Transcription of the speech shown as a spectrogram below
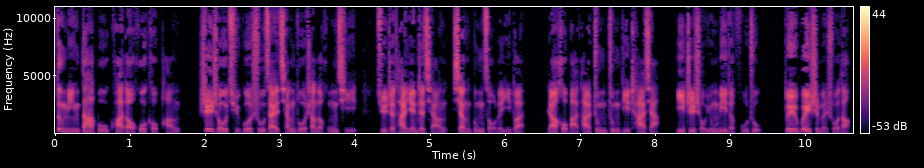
邓明大步跨到豁口旁，伸手取过竖在墙垛上的红旗，举着它沿着墙向东走了一段，然后把它重重地插下，一只手用力的扶住，对卫士们说道：“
